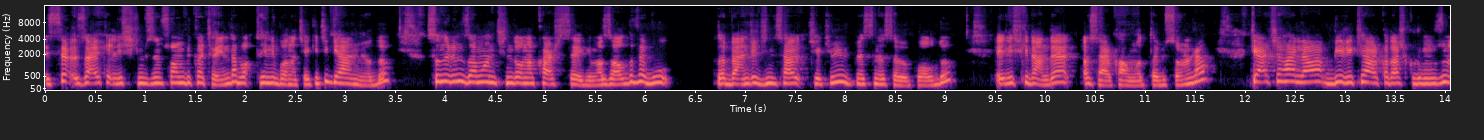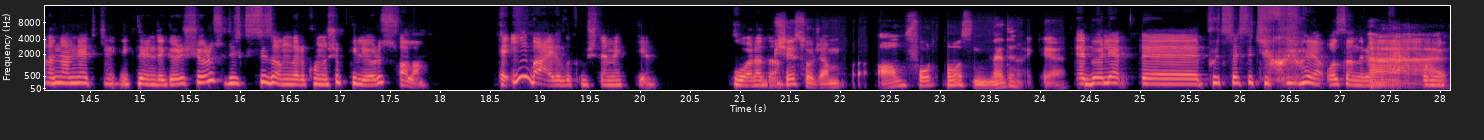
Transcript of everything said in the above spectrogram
ise özellikle ilişkimizin son birkaç ayında teni bana çekici gelmiyordu. Sanırım zaman içinde ona karşı sevgim azaldı ve bu da bence cinsel çekimin bitmesine sebep oldu. İlişkiden de eser kalmadı tabii sonra. Gerçi hala bir iki arkadaş grubumuzun önemli etkinliklerinde görüşüyoruz. Risksiz anıları konuşup gülüyoruz falan. E, iyi bir ayrılıkmış demek ki bu arada. Bir şey soracağım. Amfortlaması ne demek ya? E, böyle e, pırt sesi çıkıyor ya o sanırım. Ha. Bayağı komik.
